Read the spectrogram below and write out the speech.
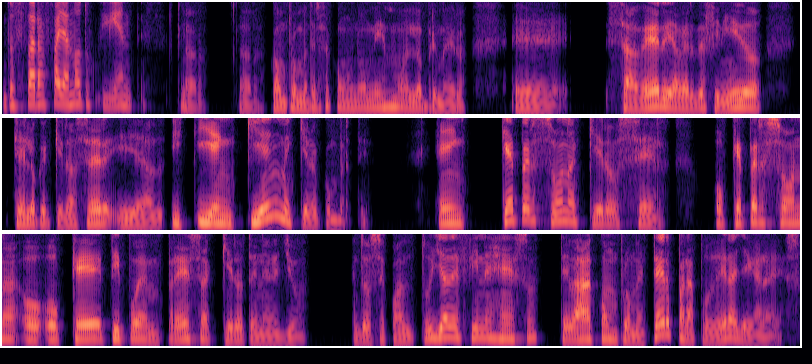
entonces estarás fallando a tus clientes. Claro, claro. Comprometerse con uno mismo es lo primero. Eh, saber y haber definido qué es lo que quiero hacer y, y- en quién me quiero convertir. En qué persona quiero ser o qué persona o, o qué tipo de empresa quiero tener yo. Entonces, cuando tú ya defines eso, te vas a comprometer para poder llegar a eso.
